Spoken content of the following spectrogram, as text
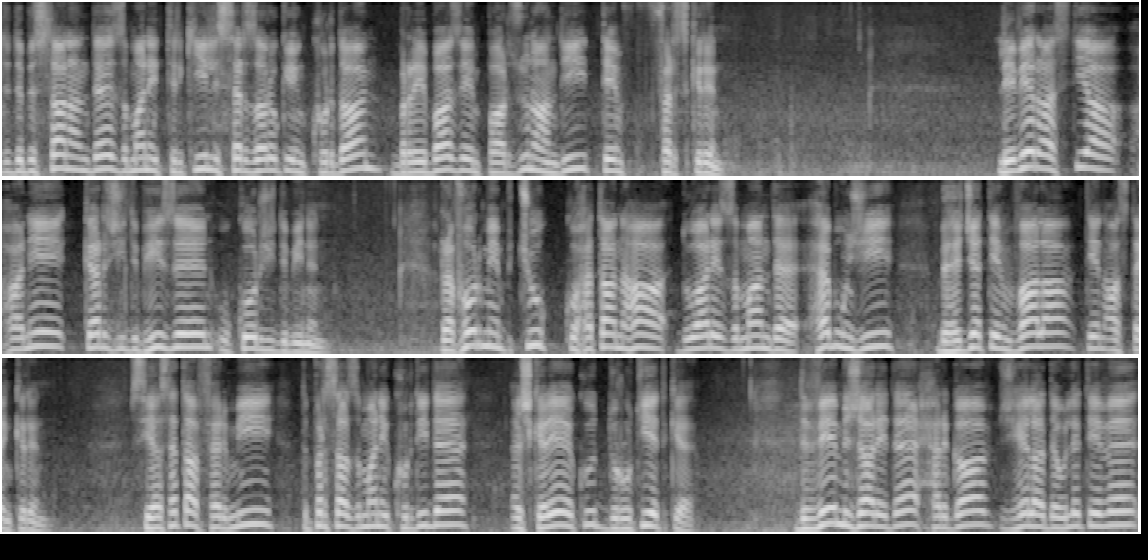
di dibistanan de zimanê tirkî li ser zarokên kurdan bi rêbazên parzûnandî tên ferzkirin. Lê vê rastiya hanê ker jî dibihîzin û kor jî dibînin. Reformên biçûk ku heta niha di warê ziman de hebûn jî bi hicetên vala tên astengkirin. Siyaseta fermî di pirsa zimanê kurdî de Eşkereye ku dirûtiyê dike. Di vê mijarê de Hergav ji hêla dewletê ve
